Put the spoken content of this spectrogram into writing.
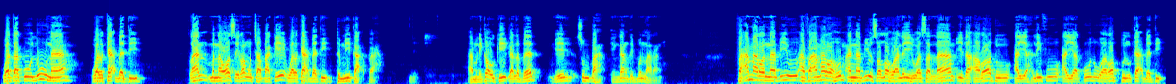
Wa taquluna wal ka'bati lan menawa sira ngucapake wal ka'bati demi Ka'bah. Ah menika ugi kalebet nggih sumpah ingkang dipun larang. Fa amara an-nabiyyu afa amarahum an-nabiyyu sallallahu alaihi wasallam idza aradu ayahlifu ayaqulu wa rabbul ka'bati.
